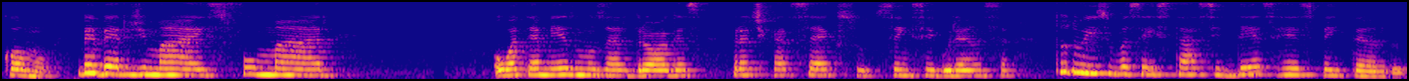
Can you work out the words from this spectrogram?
como beber demais, fumar ou até mesmo usar drogas, praticar sexo sem segurança, tudo isso você está se desrespeitando.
